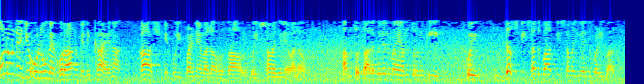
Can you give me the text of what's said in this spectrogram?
انہوں نے جو علوم قرآن پہ لکھا ہے نا، کاش کے کوئی پڑھنے والا ہوتا اور کوئی سمجھنے والا ہوتا۔ ہم تو طالب علم ہیں، ہم تو ان کی کوئی دس فیصد بات بھی سمجھ لے تو بڑی بات ہے۔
